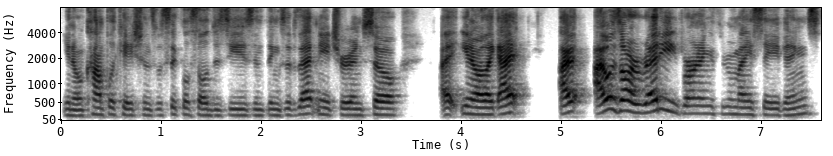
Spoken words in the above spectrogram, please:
you know, complications with sickle cell disease and things of that nature. And so I, you know, like I, I, I was already burning through my savings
